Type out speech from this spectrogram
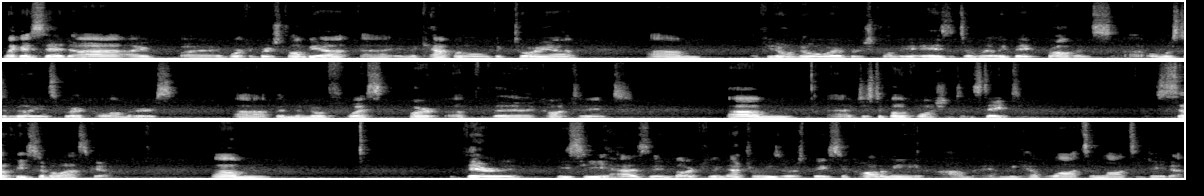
Like I said, uh, I, I, work in British Columbia, uh, in the capital, Victoria. Um, if you don't know where British Columbia is, it's a really big province, uh, almost a million square kilometers up in the northwest part of the continent, um, just above Washington State, southeast of Alaska. Um, there, BC has a largely natural resource-based economy, um, and we have lots and lots of data.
